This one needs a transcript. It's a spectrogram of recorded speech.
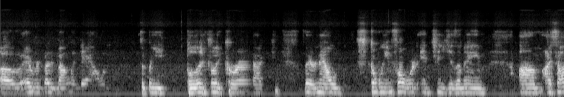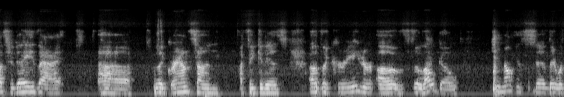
of everybody bowing down to be politically correct. They're now going forward and changing the name. Um, I saw today that uh, the grandson, I think it is, of the creator of the logo came out and said there was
